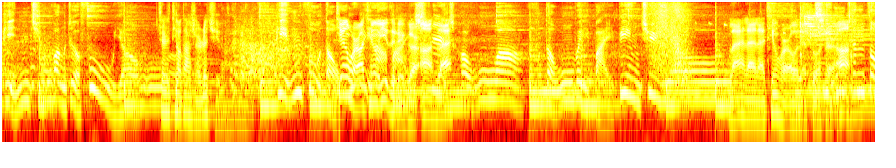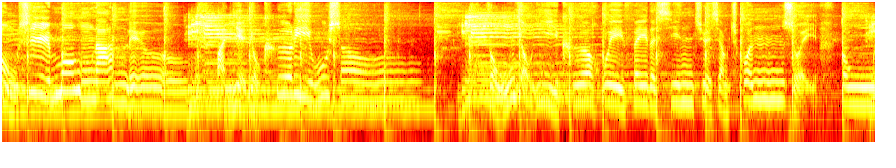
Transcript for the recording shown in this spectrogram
贫穷望着富有，这是跳大神的曲子。贫富斗，听会儿啊，挺有意思这歌啊，来。都为百病去忧。来来来，听会儿我再说事啊。清晨总是梦难留，半夜又颗粒无收。总有一颗会飞的心，却像春水东流。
